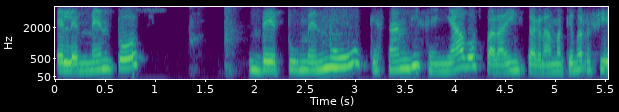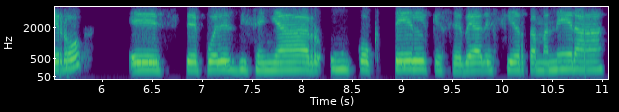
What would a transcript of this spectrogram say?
elementos de tu menú que están diseñados para Instagram. ¿A qué me refiero? Este, puedes diseñar un cóctel que se vea de cierta manera,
